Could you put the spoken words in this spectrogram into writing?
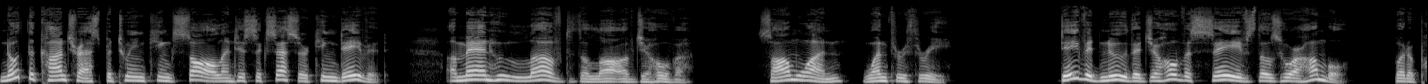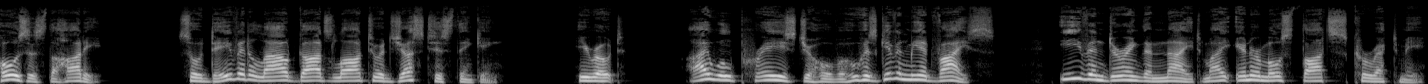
Note the contrast between King Saul and his successor, King David, a man who loved the law of Jehovah. Psalm 1 1 through 3. David knew that Jehovah saves those who are humble, but opposes the haughty. So David allowed God's law to adjust his thinking. He wrote, I will praise Jehovah who has given me advice. Even during the night, my innermost thoughts correct me.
